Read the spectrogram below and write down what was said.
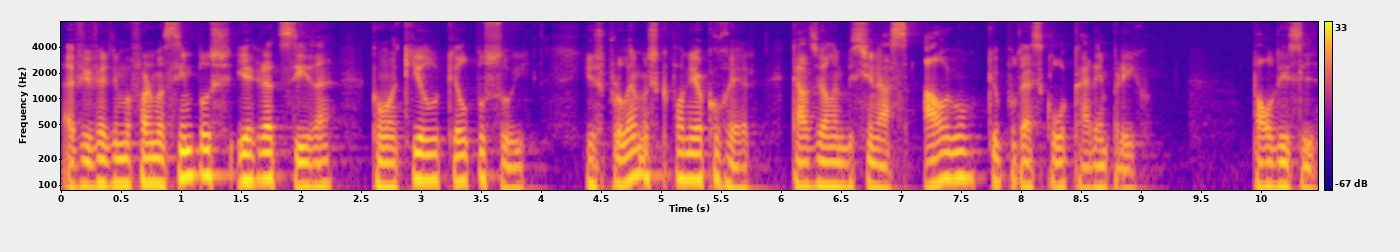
a viver de uma forma simples e agradecida com aquilo que ele possui e os problemas que podem ocorrer caso ele ambicionasse algo que o pudesse colocar em perigo. Paulo disse-lhe:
